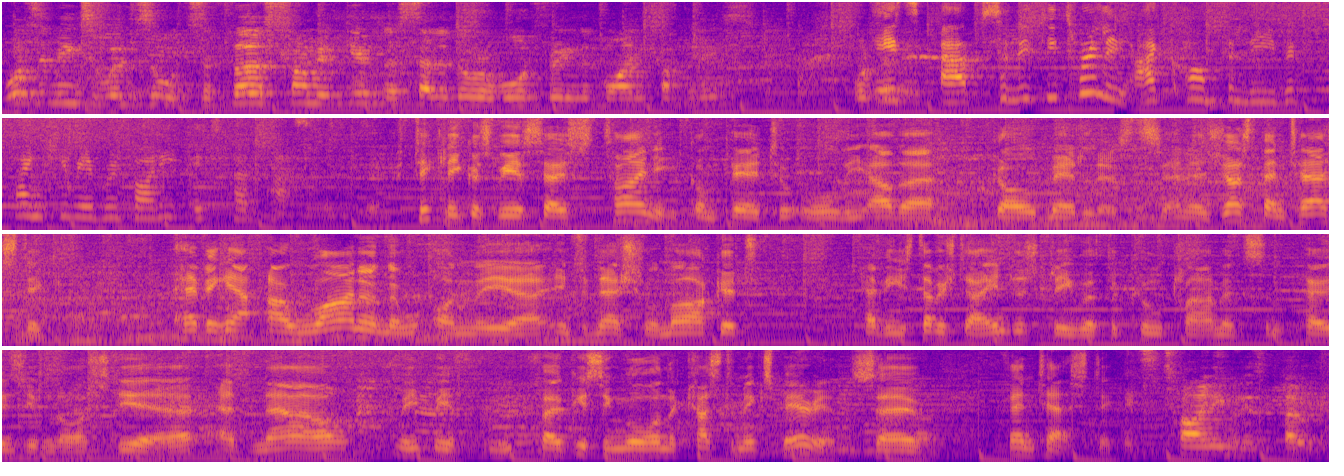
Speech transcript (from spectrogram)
what does it mean to win this award? It's the first time you've given a Cellar Door Award for England wine companies. It's absolutely thrilling. I can't believe it. Thank you, everybody. It's fantastic. Particularly because we are so tiny compared to all the other gold medalists, and it's just fantastic having our wine on the on the uh, international market having established our industry with the Cool Climate Symposium last year, and now we, are focusing more on the customer experience. So fantastic. It's tiny, but it's totally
